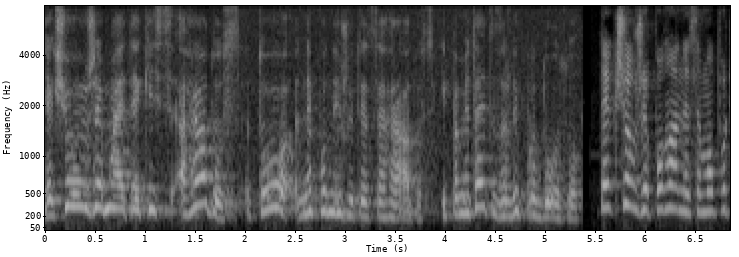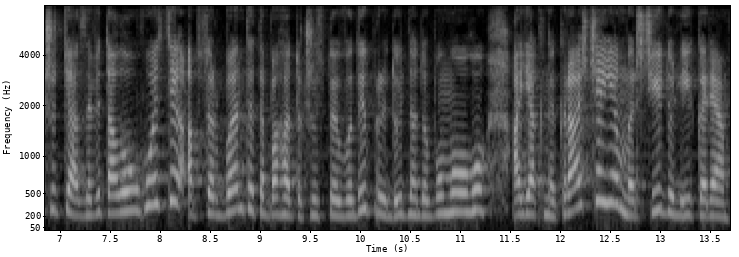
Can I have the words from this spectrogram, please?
Якщо ви вже маєте якийсь градус, то не понижуйте цей градус. І пам'ятайте завжди про дозу. Та якщо вже погане самопочуття завітало у гості, абсорбенти та багато чистої води прийдуть на допомогу. А як не краще є, мерщій до лікаря.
